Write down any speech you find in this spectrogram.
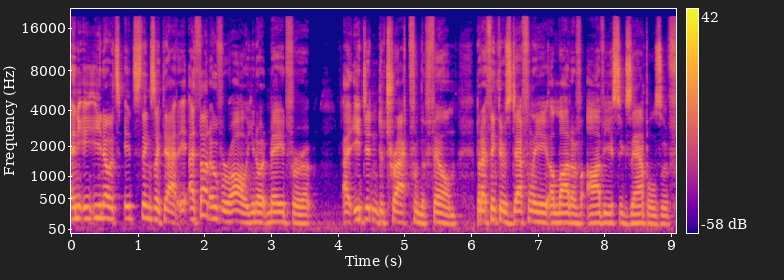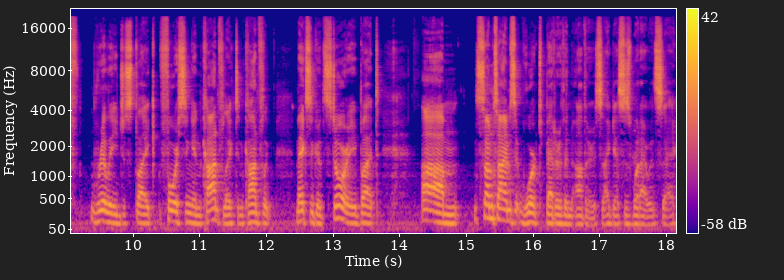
and you know it's it's things like that. I thought overall, you know, it made for it didn't detract from the film, but I think there's definitely a lot of obvious examples of really just like forcing in conflict, and conflict makes a good story, but um, sometimes it worked better than others. I guess is what I would say.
